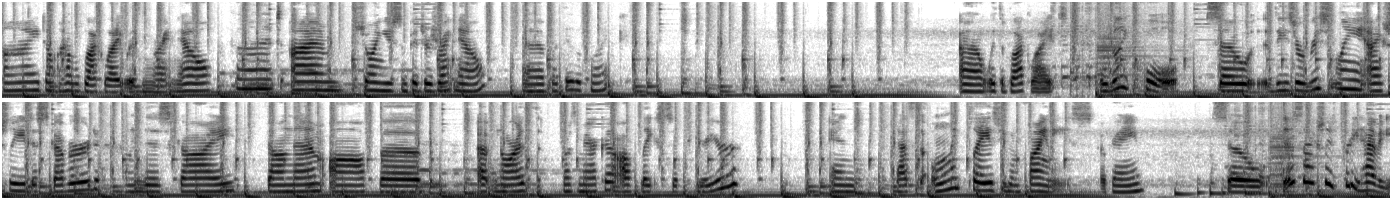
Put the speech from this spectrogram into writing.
I don't have a black light with me right now, but I'm showing you some pictures right now of what they look like. Uh, with the black light. They're really cool. So these are recently actually discovered. This guy found them off of up north, North America, off Lake Superior. And that's the only place you can find these, okay? So this actually is pretty heavy,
